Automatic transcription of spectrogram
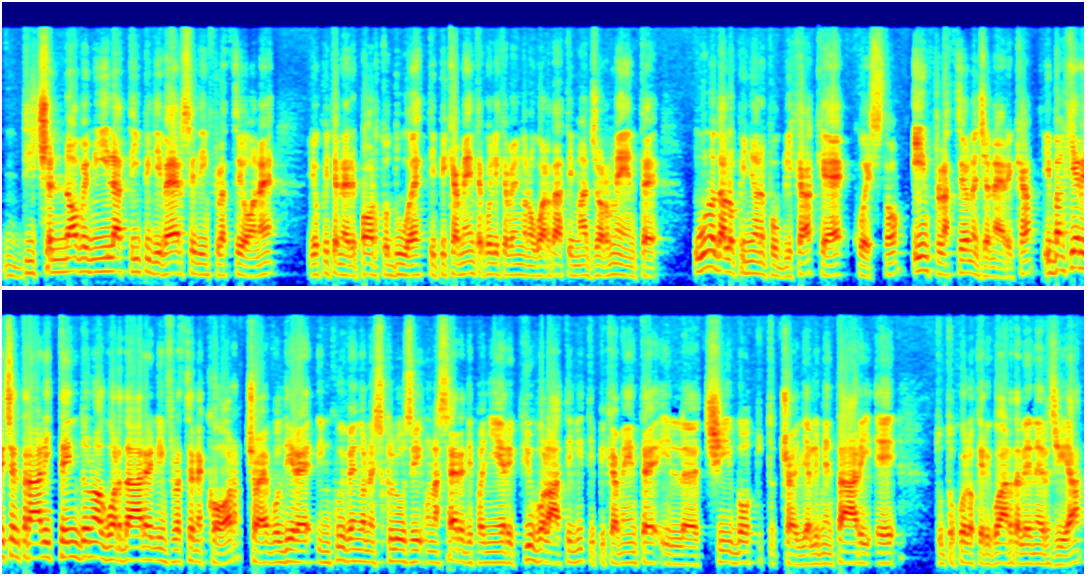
19.000 tipi diversi di inflazione. Io qui te ne riporto due, tipicamente quelli che vengono guardati maggiormente uno dall'opinione pubblica, che è questo, inflazione generica. I banchieri centrali tendono a guardare l'inflazione core, cioè vuol dire in cui vengono esclusi una serie di panieri più volatili, tipicamente il cibo, tutto, cioè gli alimentari e tutto quello che riguarda l'energia.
